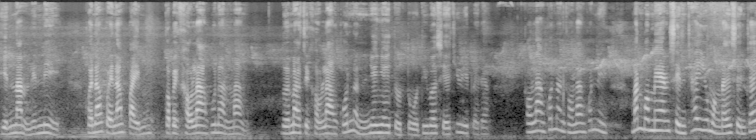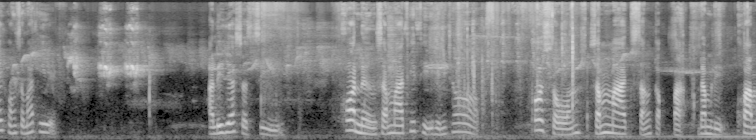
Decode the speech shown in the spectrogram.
เห็นนั่นเห็นนี่คอยนั่งไปนั่งไปก็ไปเขาล่างผู้นั้นมั่ง โดยมากสิเขาล่างคนนั้นใหญ่ๆตัวๆที่ว่าเสียชีวิตไปแล้วเขาล่างคนนั้นเขาล่างคนนี้ มันบ่แมนเส้นใช้อยู่หม่องใดเส้นใช้ของสมาธิอริยสัจสี่ข้อหนึ่งสัมมาทิฏฐิเห็นชอบ ข้อสองสัมมาสังกัปปะดำริ ความ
